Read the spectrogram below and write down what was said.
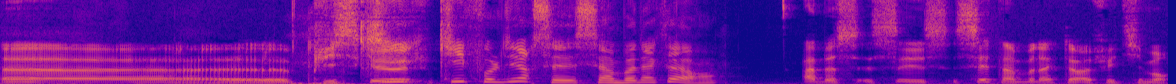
euh, puisque Qui, qui, faut le dire, c'est c'est un bon acteur. hein. Ah bah c'est un bon acteur effectivement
